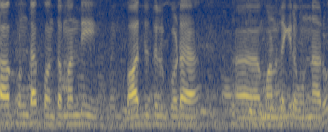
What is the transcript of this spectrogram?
కాకుండా కొంతమంది బాధితులు కూడా మన దగ్గర ఉన్నారు.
